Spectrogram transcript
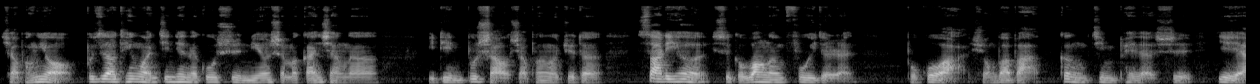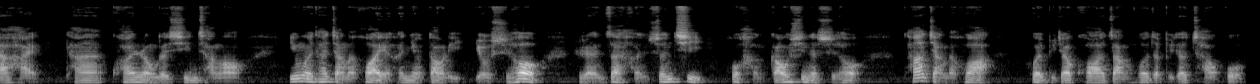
小朋友，不知道听完今天的故事，你有什么感想呢？一定不少小朋友觉得萨利赫是个忘恩负义的人。不过啊，熊爸爸更敬佩的是叶雅海他宽容的心肠哦，因为他讲的话也很有道理。有时候人在很生气或很高兴的时候，他讲的话会比较夸张或者比较超过。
